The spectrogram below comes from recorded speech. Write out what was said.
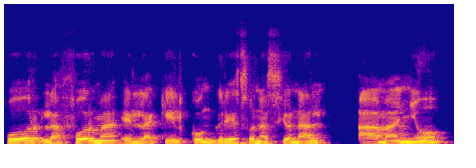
por la forma en la que el Congreso Nacional amañó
